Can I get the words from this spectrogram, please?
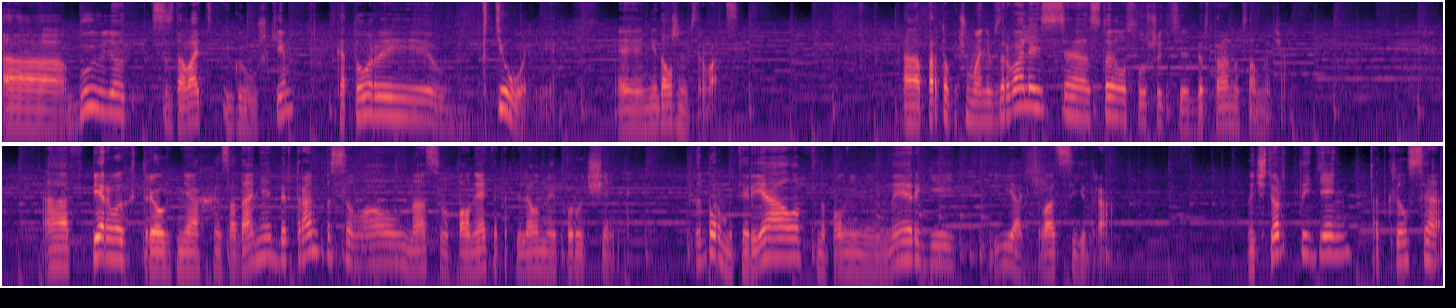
МК-2 а, будет создавать игрушки, которые в теории э, не должны взрываться. А, про то, почему они взорвались, э, стоило слушать Бертрана в самом начале. А в первых трех днях задания Бертран посылал нас выполнять определенные поручения. Сбор материалов, наполнение энергией и активация ядра. На четвертый день открылся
